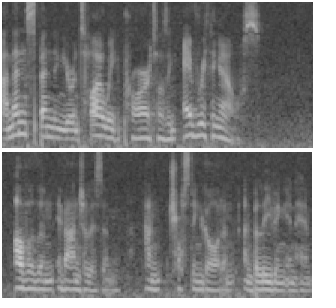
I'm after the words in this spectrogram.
and then spending your entire week prioritizing everything else other than evangelism and trusting God and, and believing in Him.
